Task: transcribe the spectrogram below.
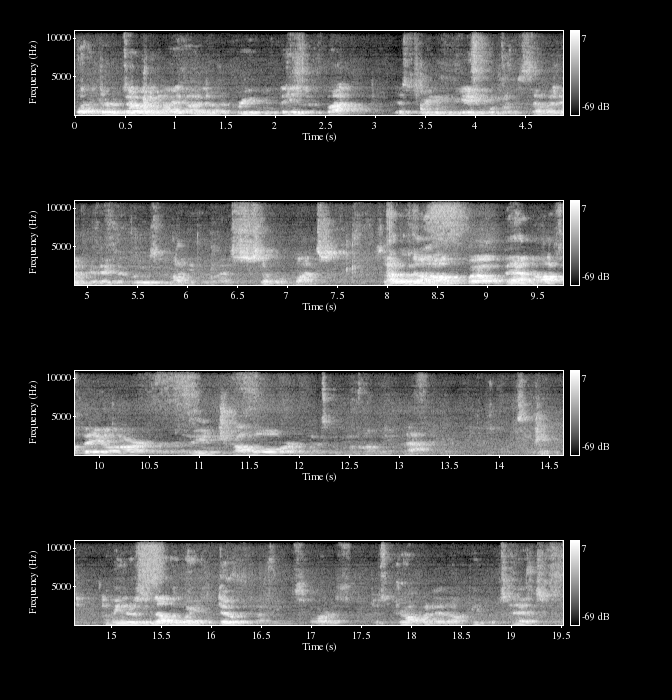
what they're doing, I, I don't agree with either, but just reading the April minutes, evidently they've been losing money for the last several months. So I don't know how Well, bad off they are, or are they in trouble, or what's going on with that. I mean, there's another way to do it, I mean, as far as just dropping it on people's heads.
